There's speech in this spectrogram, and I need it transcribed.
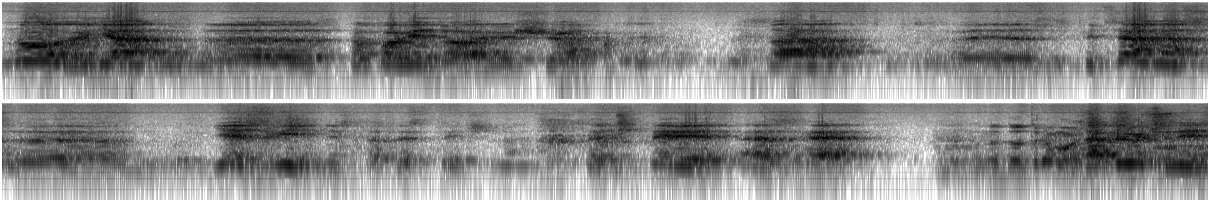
Ну, я е, доповідаю, що за е, спеціальна е, є звітність статистична. Це 4 СГ. Вони дотримуються? Заключений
